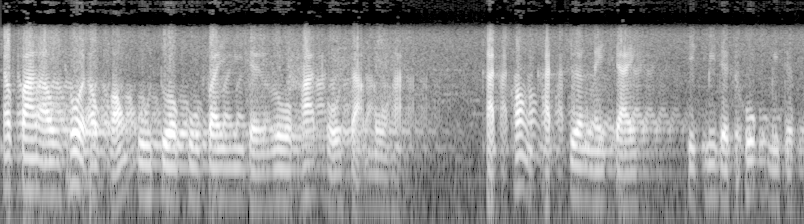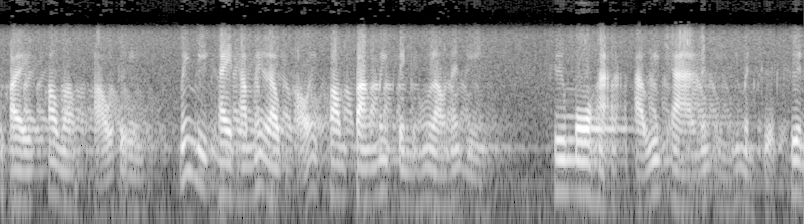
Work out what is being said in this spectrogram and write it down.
ถ้าฟังเอาโทษเอาของกูตัวกูไปมีแต่โลภะโทสะโมหะ ขัดข้องขัดเครื่องในใจ จิตมีแต่ทุกข์มีแต่ภัยเข้ามาเผาตัวเองไม่มีใครทำให้เราเผาความฟังไม่เป็นของเรานั่นเอง คือโมหะอวิชชานั่นเองที่มันเกิดขึ้น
